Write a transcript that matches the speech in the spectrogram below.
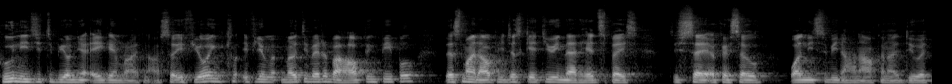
who needs you to be on your A game right now? So if you're in, if you're motivated by helping people, this might help you just get you in that headspace to say, okay, so what needs to be done? How can I do it?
